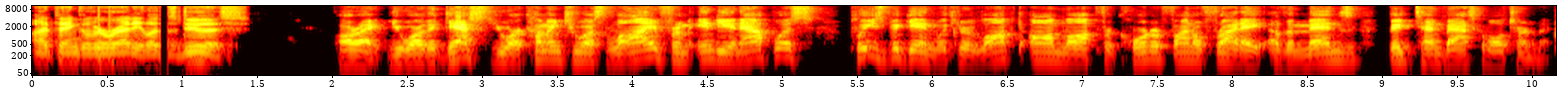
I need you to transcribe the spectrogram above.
I think we're ready. Let's do this. All right. You are the guest. You are coming to us live from Indianapolis. Please begin with your locked on lock for quarterfinal Friday of the men's Big Ten basketball tournament.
